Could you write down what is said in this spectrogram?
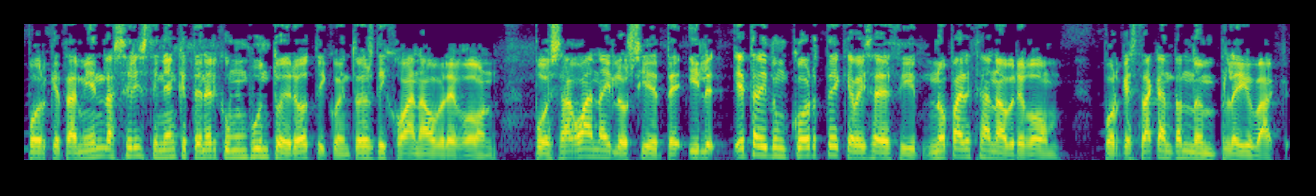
Porque también las series tenían que tener como un punto erótico. Entonces dijo Ana Obregón: Pues hago Ana y los siete. Y le, he traído un corte que vais a decir: No parece Ana Obregón, porque está cantando en playback.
